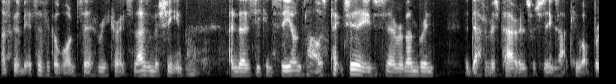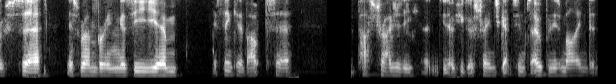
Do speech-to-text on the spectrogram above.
that's going to be a difficult one to recreate. So there's the machine, and as you can see on Tyler's picture, he's uh, remembering the death of his parents, which is exactly what Bruce uh, is remembering as he um, is thinking about uh, past tragedy. And you know, Hugo Strange gets him to open his mind and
